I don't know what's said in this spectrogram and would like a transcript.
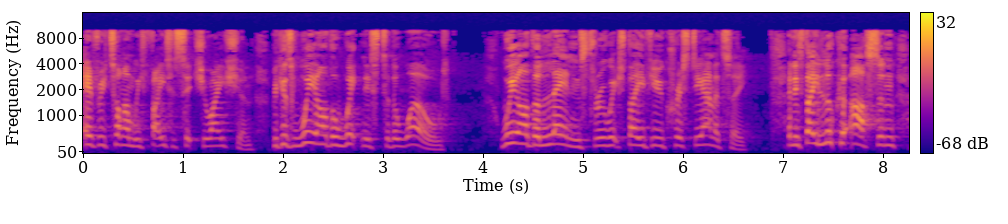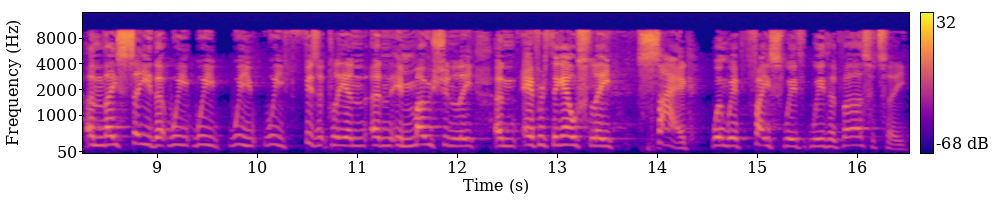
every time we face a situation because we are the witness to the world. We are the lens through which they view Christianity. And if they look at us and, and they see that we, we, we, we physically and, and emotionally and everything elsely sag when we're faced with, with adversity,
